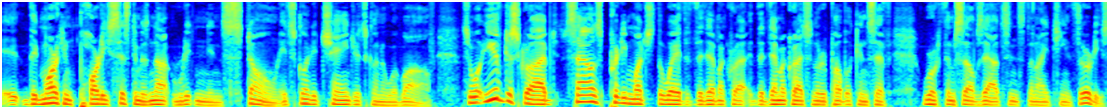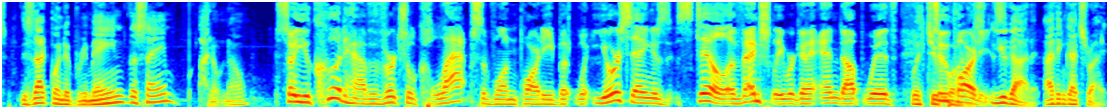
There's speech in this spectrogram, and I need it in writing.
uh, the American party system is not written in stone. It's going to change. It's going to evolve. So what you've described sounds pretty much the way that the Democrat, the Democrats and the Republicans have worked themselves out since the 1930s. Is that going to remain the same? I don't know. So you could have a virtual collapse of one party, but what you're saying is still eventually we're going to end up with, With two, parties. You got it. I think that's right.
